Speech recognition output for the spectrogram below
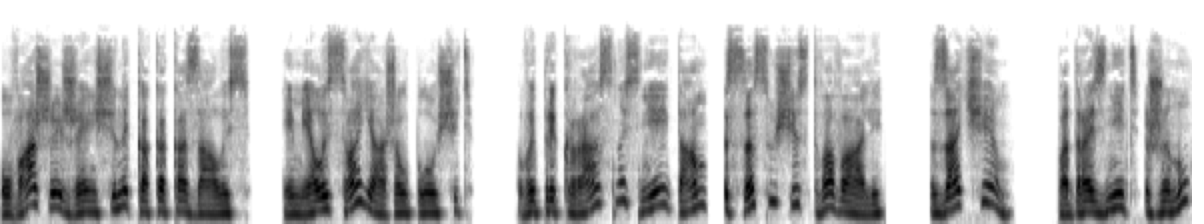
«У вашей женщины, как оказалось, имелась своя жилплощадь. Вы прекрасно с ней там сосуществовали. Зачем? Подразнить жену?»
